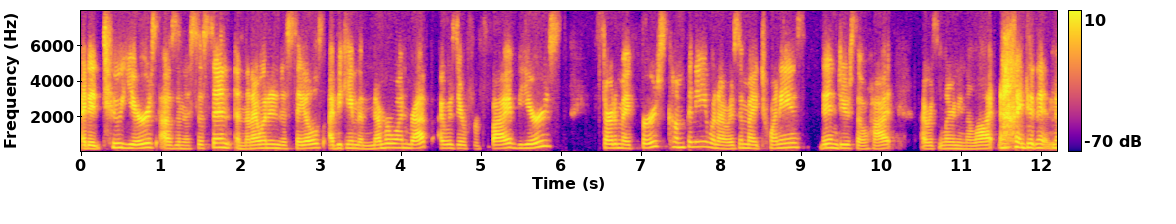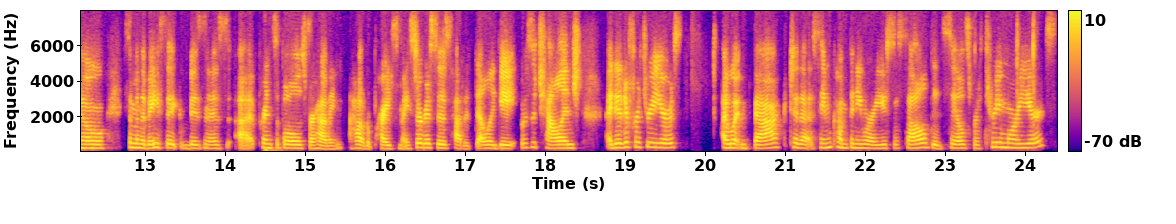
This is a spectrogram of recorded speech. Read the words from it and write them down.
I did two years as an assistant and then I went into sales. I became the number one rep. I was there for five years. Started my first company when I was in my 20s. Didn't do so hot. I was learning a lot. I didn't know some of the basic business uh, principles for having how to price my services, how to delegate. It was a challenge. I did it for three years. I went back to that same company where I used to sell, did sales for three more years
